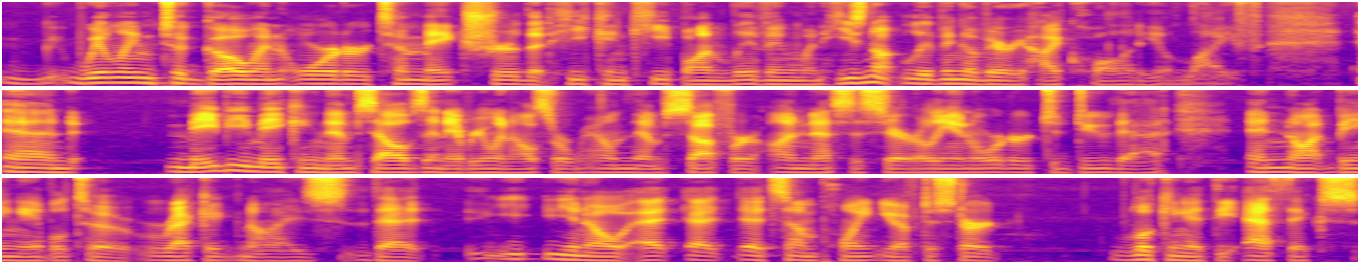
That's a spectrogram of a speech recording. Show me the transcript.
willing to go in order to make sure that he can keep on living when he's not living a very high quality of life, and maybe making themselves and everyone else around them suffer unnecessarily in order to do that and not being able to recognize that you know at, at, at some point you have to start looking at the ethics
